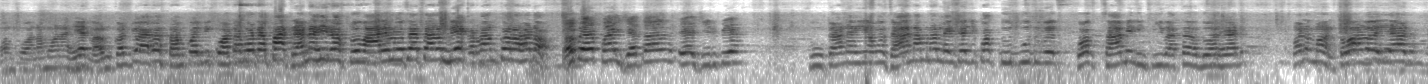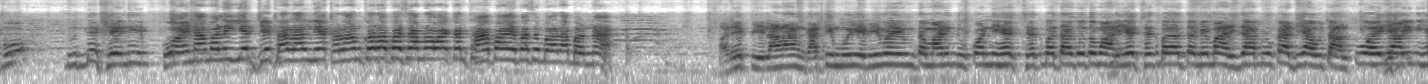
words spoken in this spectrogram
આમ સોના મોના હેડ વાળું કરજો આ રસ્તામાં કોઈ બી કોટા મોટા પાથરા નહીં રસ્તો વારેલો છે તારો મેં કરવાનું કરો હેડો. હવે પૈસા તાર એસી રૂપિયા. તૂટા નહીં આમાં જા ને હમણાં લઈ જજે કોક દૂધ બૂધ વે- કોક સામે લીધી વાત દોર હેડ. પણ મન તો આલો યાર હું દૂધ ને ખેલી કોઈ ના મળે યાર જેઠાલાલ ને કરવાનું કરો પછી હમણાં વાકન થાપ આવે પછી બરાબર ના અરે પેલાના અંગાતી મુ એવી એમ તમારી દુકાનની છત બતાવતો તો મારી હેડસેટ બતાવ તમે મારી જાબરું કાઢી આવું ચાલતું હોય યાર. એની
